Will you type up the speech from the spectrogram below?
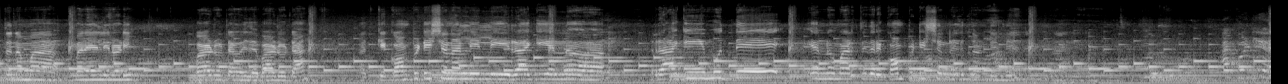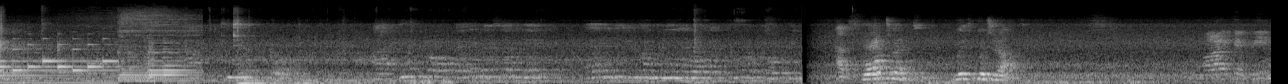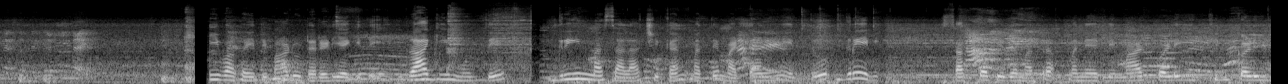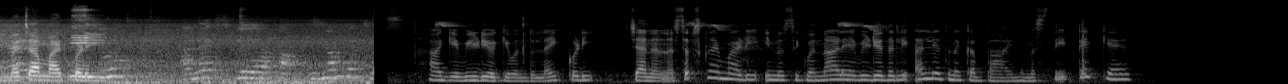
ಇವತ್ತು ನಮ್ಮ ಮನೆಯಲ್ಲಿ ನೋಡಿ ಬಾಡೂಟ ಇದೆ ಬಾಡೂಟ. ಅದಕ್ಕೆ ಕಾಂಪಿಟೇಷನಲ್ಲಿ ಇಲ್ಲಿ ರಾಗಿಯನ್ನು ರಾಗಿ ಮುದ್ದೆಯನ್ನು ಮಾಡ್ತಿದ್ದಾರೆ. Competition 420 with Gujarat. ಇವಾಗ ಇಲ್ಲಿ ಮಾಡೂಟ ರೆಡಿಯಾಗಿದೆ. ರಾಗಿ, ಮುದ್ದೆ, ಗ್ರೀನ್ ಮಸಾಲ, ಚಿಕನ್ ಮತ್ತು ಮಟನ್ ಇದ್ದು ಗ್ರೇವಿ. ಸಕ್ಕತ್ತಿದೆ ಮಾತ್ರ. ಮನೆಯಲ್ಲಿ ಮಾಡ್ಕೊಳ್ಳಿ, ತಿನ್ಕೊಳ್ಳಿ, ಮಜಾ ಮಾಡ್ಕೊಳ್ಳಿ. ಹಾಗೆ ವಿಡಿಯೋಗೆ ಒಂದು ಲೈಕ್ ಕೊಡಿ. ಚಾನಲ್ನ ಸಬ್ಸ್ಕ್ರೈಬ್ ಮಾಡಿ. ಇನ್ನು ಸಿಗುವ ನಾಳೆಯ ವಿಡಿಯೋದಲ್ಲಿ ಅಲ್ಲಿಯ ತನಕ ಬಾಯ್. ನಮಸ್ತೆ. Take care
